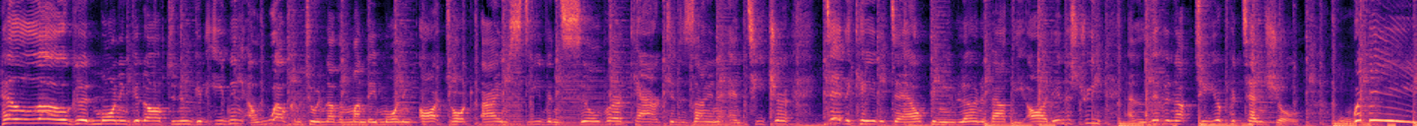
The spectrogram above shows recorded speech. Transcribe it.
Hello, good morning, good afternoon, good evening, and welcome to another Monday Morning Art Talk. I'm Stephen Silver, character designer and teacher, dedicated to helping you learn about the art industry and living up to your potential. Whippy!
